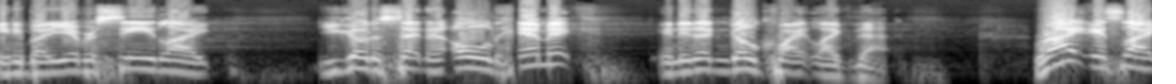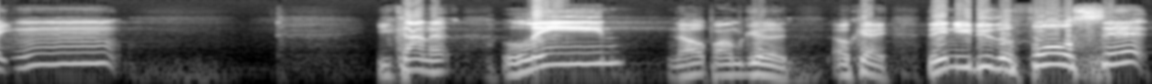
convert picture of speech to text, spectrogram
anybody ever seen like you go to set in an old hammock and it doesn't go quite like that? Right? It's like, mm, you kind of lean. Nope, I'm good. Okay. Then you do the full sit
